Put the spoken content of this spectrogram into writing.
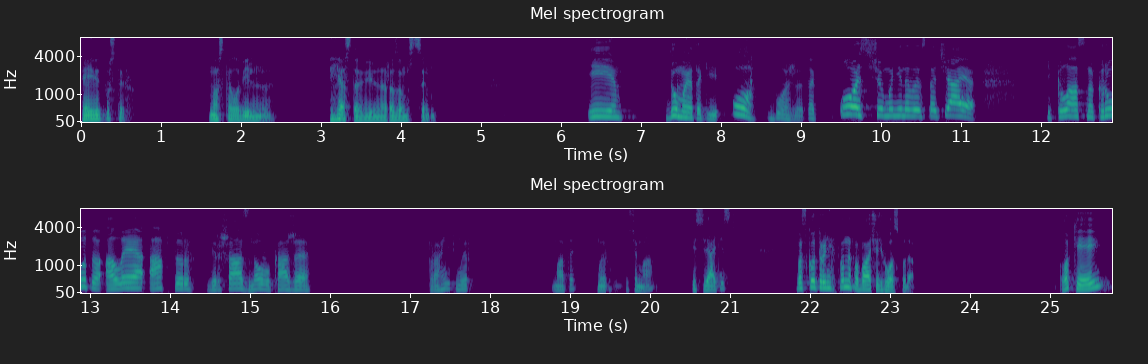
Я її відпустив. Вона стала вільною. Я став вільною разом з цим. І думаю такий: о, Боже, так ось що мені не вистачає. І класно, круто, але автор вірша знову каже: прагніть мир, мати мир з усіма і святість, без котрої ніхто не побачить Господа. Окей,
